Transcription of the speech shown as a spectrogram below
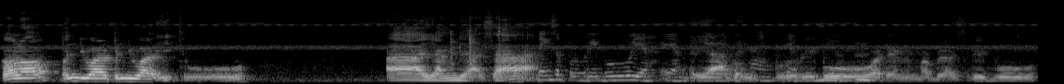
Kalau penjual-penjual itu ah Yang biasa. Ada yang sepuluh ribu ya yang Ya ada yang Oh, sepuluh yang ribu, ada yang lima belas ribu,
